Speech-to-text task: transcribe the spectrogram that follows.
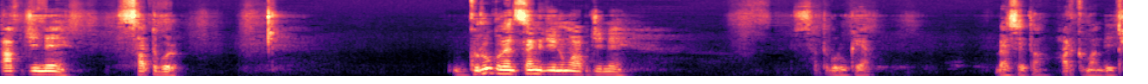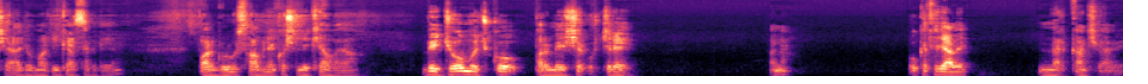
ਆਪ ਜੀ ਨੇ ਸਤਿਗੁਰ। ਗੁਰੂ ਗੋਬਿੰਦ ਸਿੰਘ ਜੀ ਨੂੰ ਆਪ ਜੀ ਨੇ ਸਤਿਗੁਰੂ ਕਿਹਾ। ਵੈਸੇ ਤਾਂ ਹਰ ਇੱਕ ਮਨ ਦੀ ਇੱਛਾ ਜੋ ਮਰਜ਼ੀ ਕਹਿ ਸਕਦੇ ਆ। ਪਰ ਗੁਰੂ ਸਾਹਿਬ ਨੇ ਕੁਝ ਲਿਖਿਆ ਹੋਇਆ ਵੀ ਜੋ ਮੁਝ ਕੋ ਪਰਮੇਸ਼ਰ ਉਚਰੇ, ਹਨਾ? ਉਹ ਕਿੱਥੇ ਜਾਵੇ? ਨਰਕਾਂ ਚ ਜਾਵੇ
